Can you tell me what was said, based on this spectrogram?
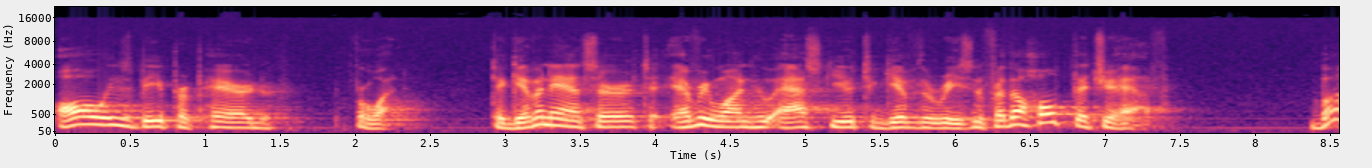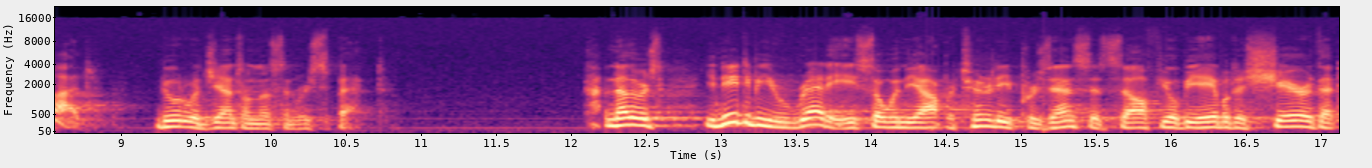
Always be prepared for what? To give an answer to everyone who asks you to give the reason for the hope that you have. But do it with gentleness and respect. In other words, you need to be ready so when the opportunity presents itself, you'll be able to share that,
